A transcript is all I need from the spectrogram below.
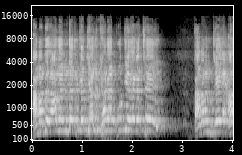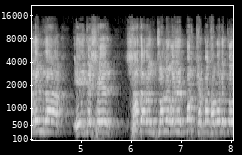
আমাদের আলেমদেরকে জেলখানায় পুঁতিয়ে রেখেছে। কারণ যে আলেমরা এই দেশের সাধারণ জনগণের পক্ষে কথা বলে তো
